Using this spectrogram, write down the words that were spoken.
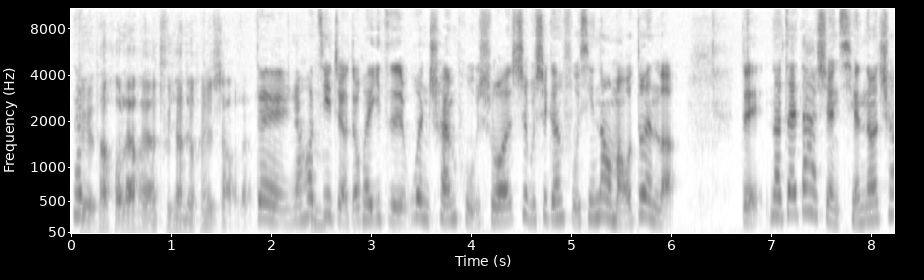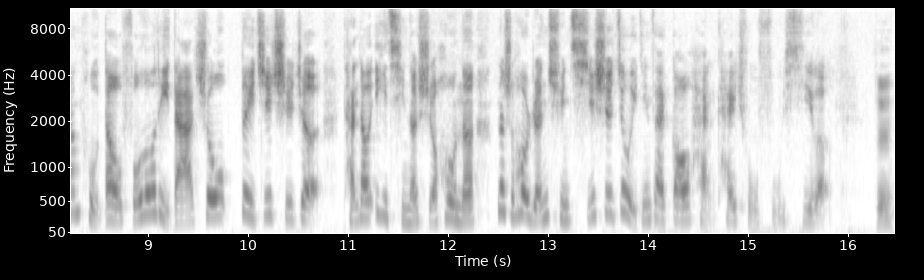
对他后来好像出现就很少了。对，然后记者都会一直问川普说，是不是跟福西闹矛盾了？对，那在大选前呢，川普到佛罗里达州对支持者谈到疫情的时候呢，那时候人群其实就已经在高喊开除福西了。对，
